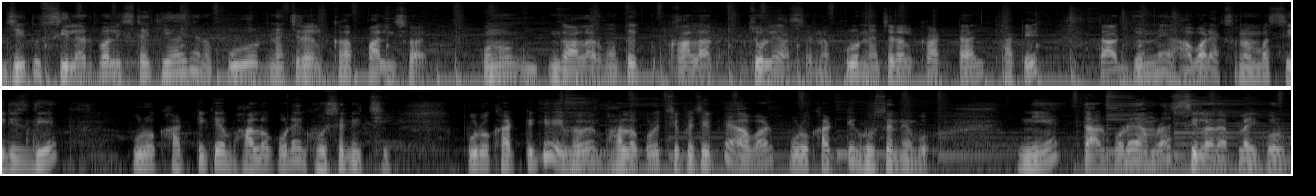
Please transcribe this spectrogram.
যেহেতু সিলার পালিশটা কী হয় জানো? পুরো ন্যাচারাল কা পালিশ হয়। কোনো গালার মতো একটু কালার চলে আসে না। পুরো ন্যাচারাল কাঠটাই থাকে। তার জন্যে আবার একশো নম্বর সিরিজ দিয়ে পুরো খাটটিকে ভালো করে ঘষে নিচ্ছি। পুরো খাটটিকে এইভাবে ভালো করে চেপে চেপে আবার পুরো খাটটি ঘষে নেব। নিয়ে তারপরে আমরা সিলার অ্যাপ্লাই করব।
